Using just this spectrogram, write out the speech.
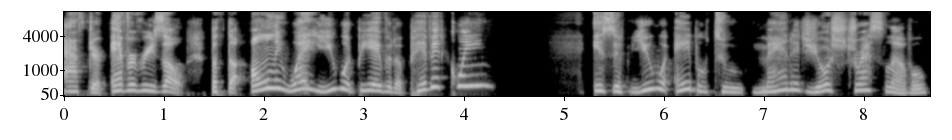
after every result. But the only way you would be able to pivot, Queen, is if you were able to manage your stress level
